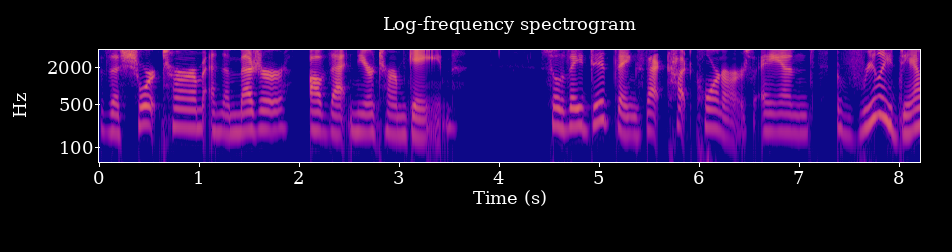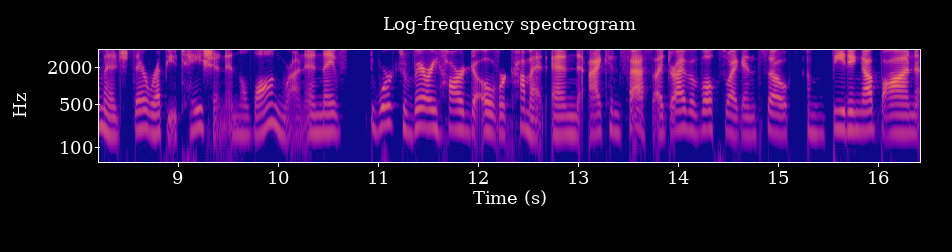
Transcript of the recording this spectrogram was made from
the short term and the measure of that near term gain. So they did things that cut corners and really damaged their reputation in the long run. And they've worked very hard to overcome it. And I confess, I drive a Volkswagen, so I'm beating up on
